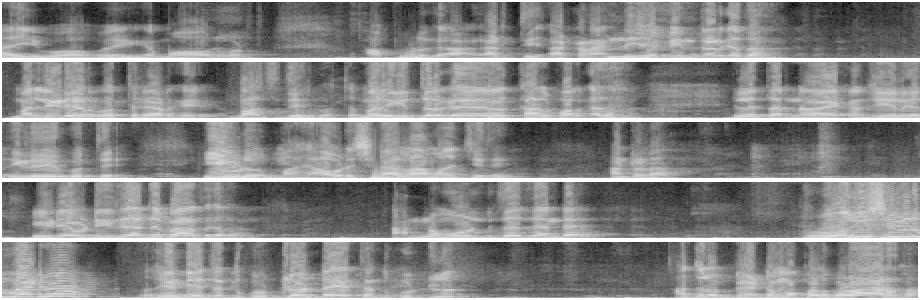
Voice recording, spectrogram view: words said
అయ్యి బాబు ఇంకా మామూలు కొడతా. అప్పుడు అక్కడ అన్ని చెప్పి వింటాడు కదా. మళ్ళీ ఈడ ఎరగొస్తాడు ఎక్కడికి భర్త దగ్గరికి వస్తాడు. మరి ఇద్దరు కలపాలి కదా. వీళ్ళిద్దరిని ఏకం చేయాలి కదా ఈడు దగ్గరికి వస్తే. ఈవిడు మా ఆవిడ చాలా మంచిది అంటాడా? ఈడేమిటి? ఇది అదే బాధ కదా. అన్నం వండుతుంది అంటే రోజు శివుడు పాడవా రెండు ఇతంత గుడ్లు ఉంటాయి ఎత్తంత గుడ్లు? అందులో బిడ్డ మొక్కలు కూడా ఆరదు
